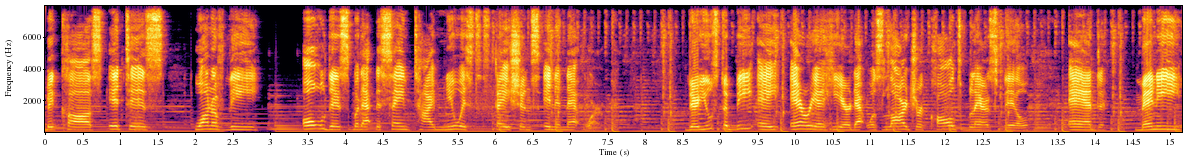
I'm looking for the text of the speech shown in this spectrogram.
because it is one of the oldest but at the same time newest stations in the network. There used to be a area here that was larger called Blairsville and many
